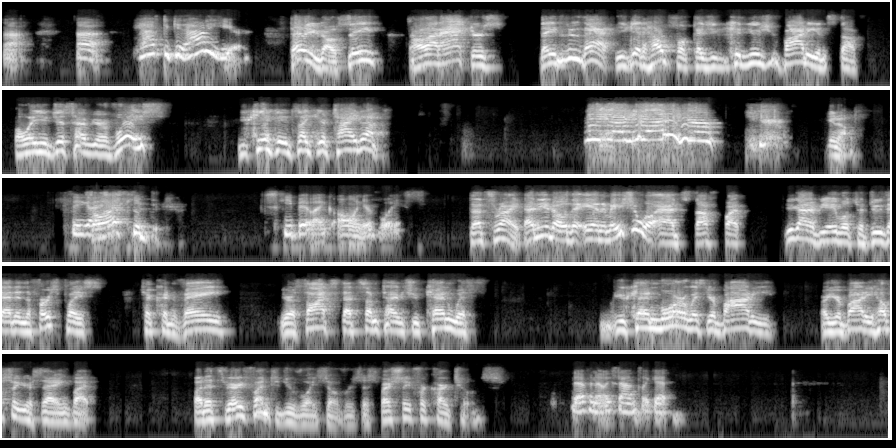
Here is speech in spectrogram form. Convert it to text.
Uh, uh, you have to get out of here. There you go. See, all that actors, they do that. You get helpful because you can use your body and stuff. But when you just have your voice, you can't. It's like you're tied up. We gotta get out of here. you know. So you gotta so just, keep, just keep it like all in your voice. That's right. And you know, the animation will add stuff, but you got to be able to do that in the first place to convey your thoughts that sometimes you can with you can more with your body or your body helps what you're saying but but it's very fun to do voiceovers especially for cartoons. Definitely sounds like it.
